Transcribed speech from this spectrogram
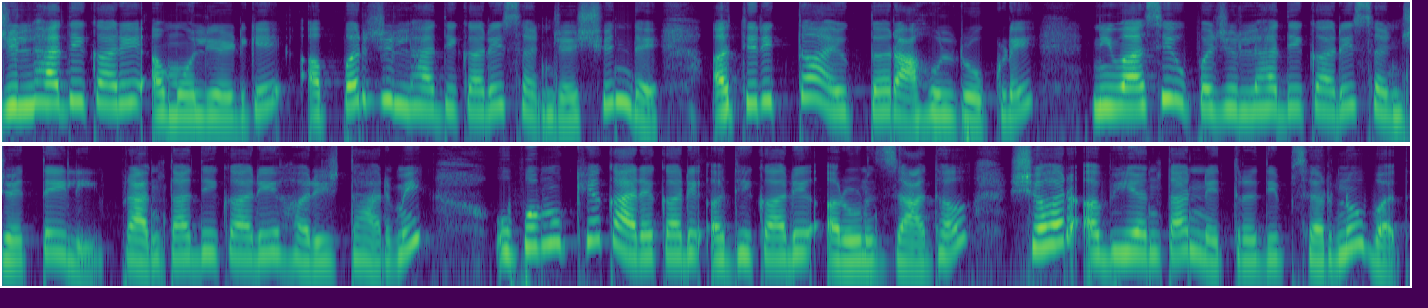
जिल्हाधिकारी अमोल येडगे अपर जिल्हाधिकारी संजय शिंदे अतिरिक्त आयुक्त राहुल रोकडे निवासी उपजिल्हाधिकारी संजय तेली प्रांताधिकारी हरीश धार्मिक उपमुख्य कार्यकारी अधिकारी अरुण जाधव शहर अभियंता नेत्रदीप सरनोबत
